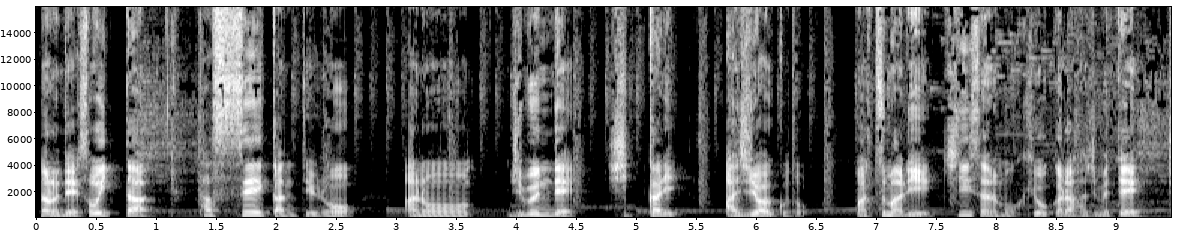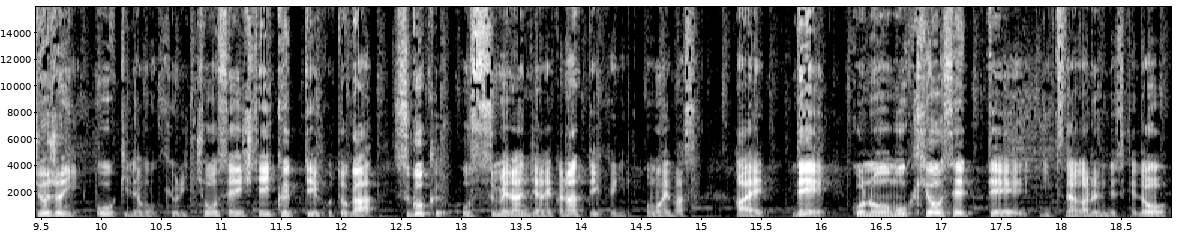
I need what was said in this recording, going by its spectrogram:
なのでそういった達成感っていうのをあのー自分でしっかり味わうことまあ、つまり小さな目標から始めて徐々に大きな目標に挑戦していくっていうことがすごくおすすめなんじゃないかなっていうふうに思います。はい。で、この目標設定につながるんですけど、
